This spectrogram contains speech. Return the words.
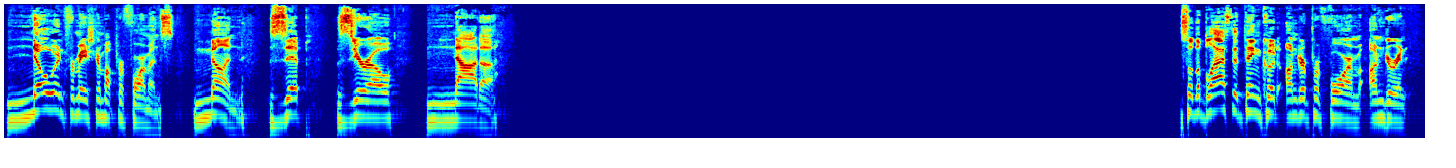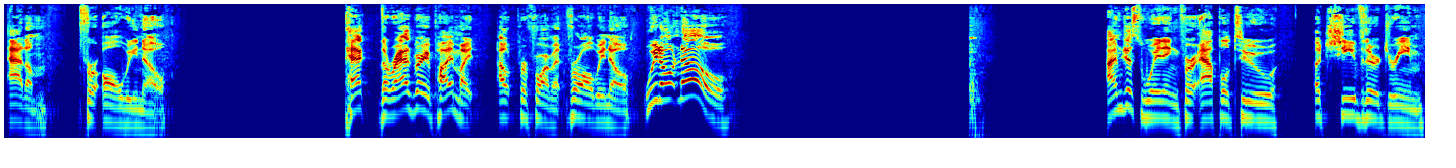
no information about performance. None. Zip, zero, nada. So the blasted thing could underperform under an atom for all we know. Heck, the Raspberry Pi might outperform it for all we know. We don't know. I'm just waiting for Apple to achieve their dream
